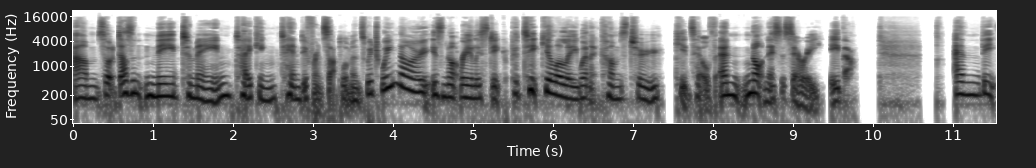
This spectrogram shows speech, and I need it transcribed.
Um, so it doesn't need to mean taking 10 different supplements, which we know is not realistic, particularly when it comes to kids' health and not necessary either. And the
